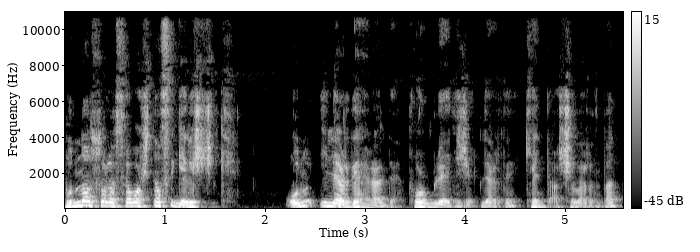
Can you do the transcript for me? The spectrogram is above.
Bundan sonra savaş nasıl gelişecek? Onu ileride herhalde formüle edeceklerdi kendi açılarından.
